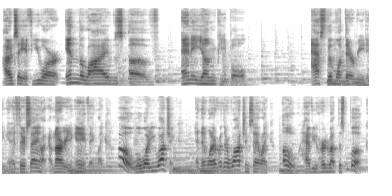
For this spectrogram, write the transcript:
I would say if you are in the lives of any young people ask them what they're reading. And if they're saying, like, I'm not reading anything, like, oh, well, what are you watching? And then whatever they're watching, say, like, oh, have you heard about this book?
